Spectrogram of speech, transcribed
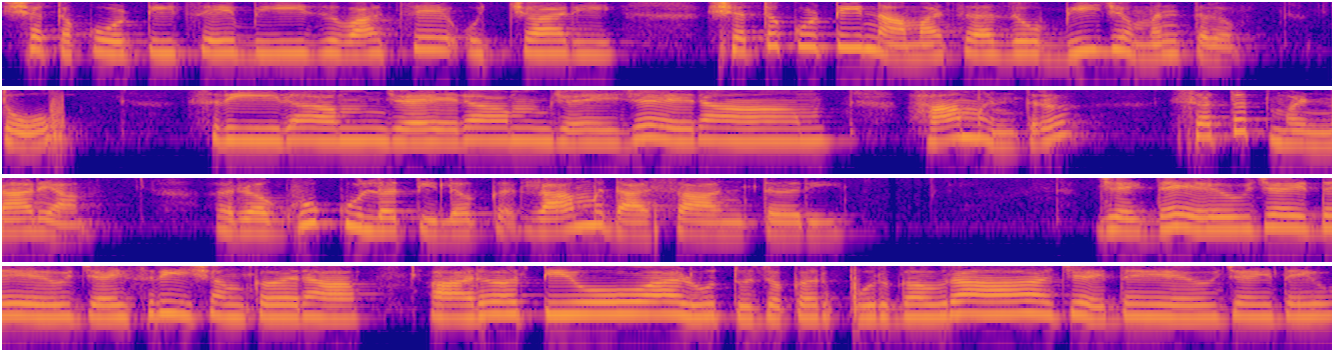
शतकोटीचे बीज वाचे उच्चारी शतकोटी नामाचा जो बीज मंत्र तो श्रीराम जय राम जय जय राम हा मंत्र सतत म्हणणाऱ्या रघुकुल तिलक रामदासांतरी. जयदेव जय देव जय देव जय श्री शंकरा आरती आळू तुझ कर्पूर गौरा. जय देव जय देव.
